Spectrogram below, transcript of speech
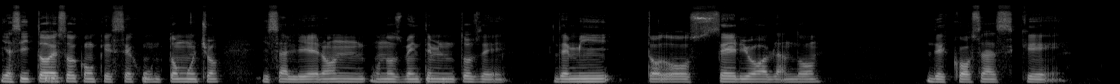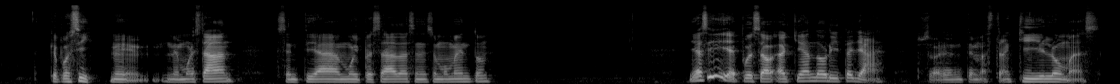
Y así todo eso como que se juntó mucho y salieron unos 20 minutos de, de mí todo serio hablando de cosas que, que pues sí, me, me molestaban, sentía muy pesadas en ese momento. Y así, pues aquí ando ahorita ya, pues obviamente más tranquilo, más,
